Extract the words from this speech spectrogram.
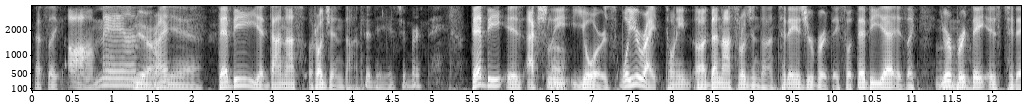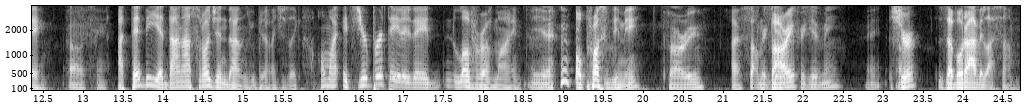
That's like, oh man, Yeah. right? Yeah. Debbie je danas rođendan. Today is your birthday. Debbie is actually yours. Well, you're right, Tony. Uh, danas rođendan. Today is your birthday. So tebi je is like, your birthday is today. Oh, okay. A tebi je danas rođendan, Ljubila. She's like, oh my, it's your birthday today, lover of mine. Yeah. Oprosti mi. Sorry. Uh, so, I'm Forgive- sorry. Forgive me. Right. Sure. Zaboravila sam.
